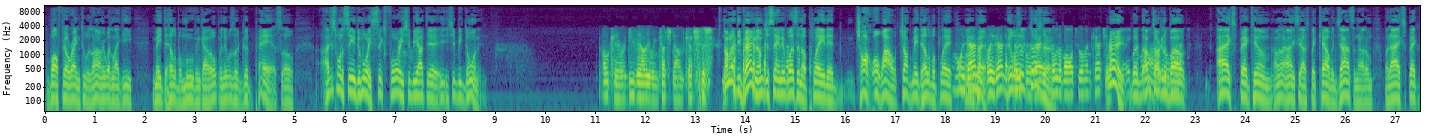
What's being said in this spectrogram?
the ball fell right into his arm. It wasn't like he made the hell of a move and got open. It was a good pass. So I just want to see him do more. He's six four. He should be out there. He should be doing it. Okay, we're devaluing touchdown catches. no, I'm not devaluing. I'm just saying it wasn't a play that Chark. Oh wow, Chark made the hell of a play. Well, he got in the play. Got the it play was a touchdown. Throw the ball to him and catch it. Right, okay? but Come I'm on, talking about I expect him. I'm not. I say I expect Calvin Johnson out of him, but I expect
